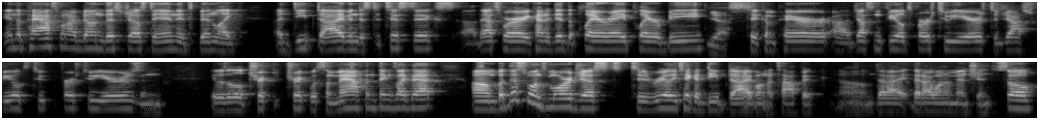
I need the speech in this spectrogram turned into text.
in the past when I've done this just in, it's been like a deep dive into statistics. Uh, that's where I kind of did the player A, player B yes, to compare uh, Justin Fields' first two years to Josh Fields' two, first two years, and it was a little trick trick with some math and things like that. Um, but this one's more just to really take a deep dive on a topic um, that I that I want to mention. So,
